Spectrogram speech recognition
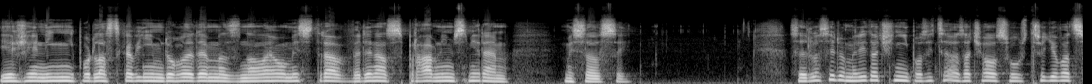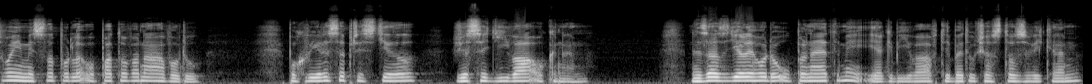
jež je nyní pod laskavým dohledem znalého mistra vedena správným směrem, myslel si. Sedl si do meditační pozice a začal soustředovat svoji mysl podle opatova návodu. Po chvíli se přistihl, že se dívá oknem. Nezazděli ho do úplné tmy, jak bývá v Tibetu často zvykem,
